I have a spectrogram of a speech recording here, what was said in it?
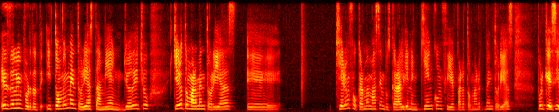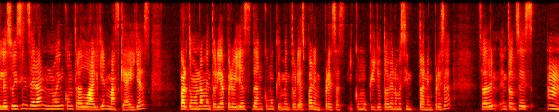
es lo importante. Y tomen mentorías también. Yo de hecho quiero tomar mentorías. Eh, quiero enfocarme más en buscar a alguien en quien confíe para tomar mentorías. Porque si les soy sincera, no he encontrado a alguien más que a ellas para tomar una mentoría, pero ellas dan como que mentorías para empresas y como que yo todavía no me siento tan empresa. ¿saben? Entonces, mm,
